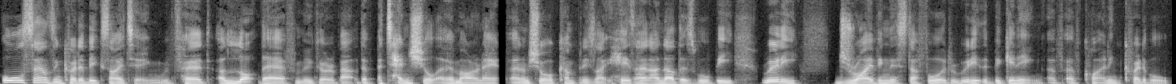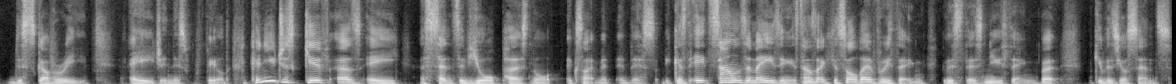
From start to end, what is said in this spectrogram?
all sounds incredibly exciting. We've heard a lot there from Ugur about the potential of mRNA, and I'm sure companies like his and, and others will be really driving this stuff forward. Really at the beginning of, of quite an incredible discovery age in this field. Can you just give us a, a sense of your personal excitement in this? Because it sounds amazing. It sounds like you could solve everything, this, this new thing, but give us your sense.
